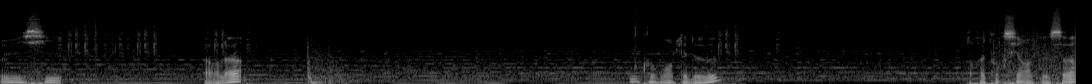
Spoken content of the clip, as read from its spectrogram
Ici, par là. On entre les deux. Raccourcir un peu ça.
